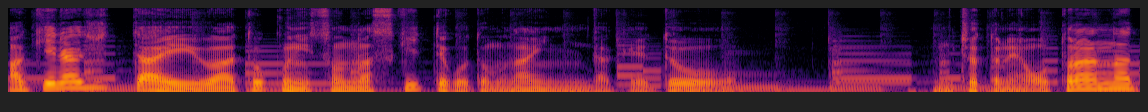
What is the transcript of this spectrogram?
アキラ自体は特にそんな好きってこともないんだけど、ちょっとね、大人になっ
